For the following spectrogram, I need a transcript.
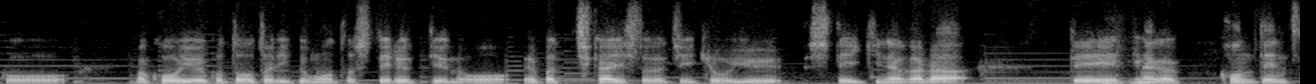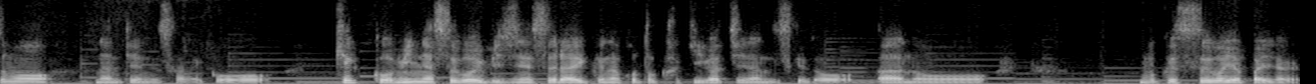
こう、まあこういうことを取り組もうとしてるっていうのを、やっぱ近い人たちに共有していきながら、で、なんかコンテンツも、なんていうんですかね、こう、結構みんなすごいビジネスライクなこと書きがちなんですけど、あの僕すごいやっぱりなんか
